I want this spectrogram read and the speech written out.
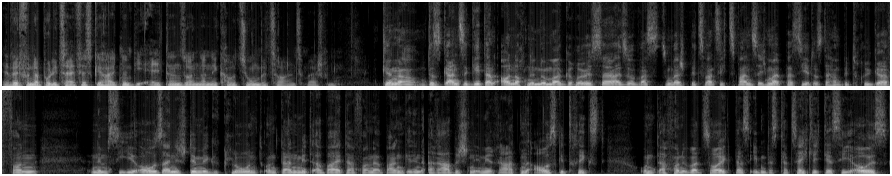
Er wird von der Polizei festgehalten und die Eltern sollen dann eine Kaution bezahlen zum Beispiel. Genau. Das Ganze geht dann auch noch eine Nummer größer. Also was zum Beispiel 2020 mal passiert ist, da haben Betrüger von einem CEO seine Stimme geklont und dann Mitarbeiter von der Bank in den Arabischen Emiraten ausgetrickst und davon überzeugt, dass eben das tatsächlich der CEO ist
